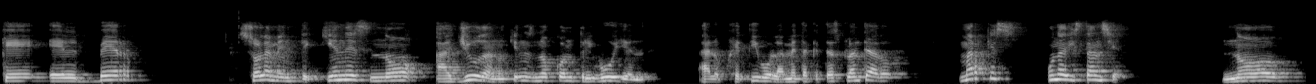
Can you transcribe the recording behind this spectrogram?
que el ver solamente quienes no ayudan o quienes no contribuyen al objetivo, la meta que te has planteado, marques una distancia. No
